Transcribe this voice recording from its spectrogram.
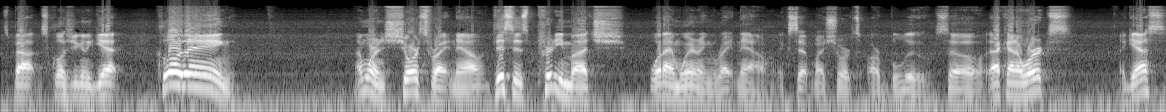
it's about as close as you're going to get. Clothing! I'm wearing shorts right now. This is pretty much what I'm wearing right now, except my shorts are blue. So that kind of works, I guess.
